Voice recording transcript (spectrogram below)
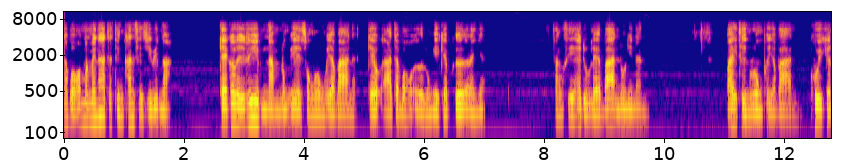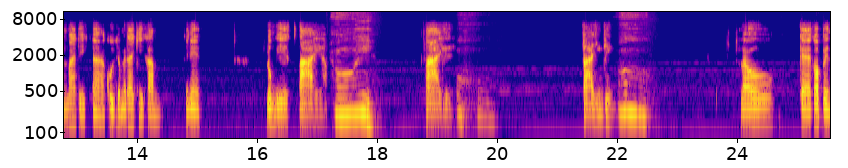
ก็บอกว่ามันไม่น่าจะถึงขั้นเสียชีวิตนะแกก็เลยรีบนำลุงเอส่งโรงพยาบาลน่ะแกอาจจะบอกว่าเออลุงเอแกเพ้ออะไรเงี้ย สั่งเสียให้ดูแลบ้านนู่นนี่นั่น ไปถึงโรงพยาบาล คุยกันไม่ดีอ่า คุยกันไม่ได้กี่คำพี่เนตรลุงเอตายครับเฮ้ย ตายเลยโอ้โหตายจริงเออๆแล้วแกก็เป็น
